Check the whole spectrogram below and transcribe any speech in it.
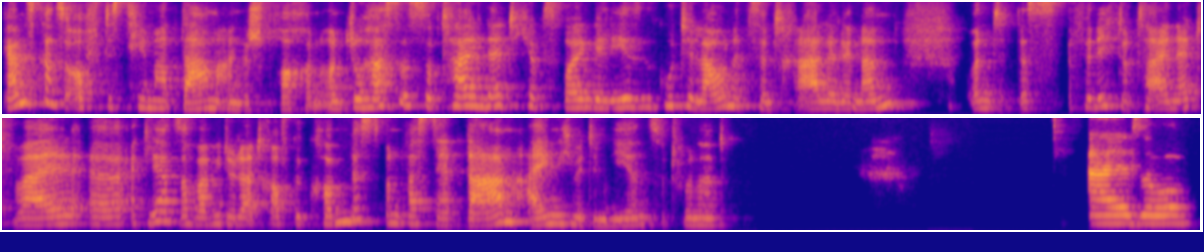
ganz, ganz oft das Thema Darm angesprochen und du hast es total nett, ich habe es vorhin gelesen, gute Laune Zentrale genannt und das finde ich total nett, weil äh, erklär uns doch mal, wie du da drauf gekommen bist und was der Darm eigentlich mit dem Gehirn zu tun hat. Also,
